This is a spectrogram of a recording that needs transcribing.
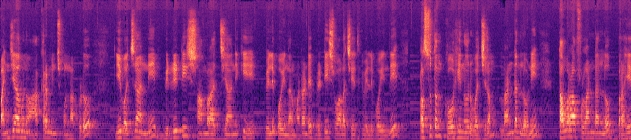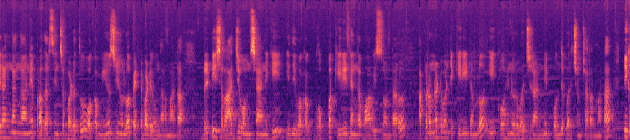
పంజాబ్ను ఆక్రమించుకున్నప్పుడు ఈ వజ్రాన్ని బ్రిటిష్ సామ్రాజ్యానికి వెళ్ళిపోయిందనమాట అంటే బ్రిటిష్ వాళ్ళ చేతికి వెళ్ళిపోయింది. ప్రస్తుతం కోహినూర్ వజ్రం లండన్లోని టవర్ ఆఫ్ లండన్లో బహిరంగంగానే ప్రదర్శించబడుతూ ఒక మ్యూజియంలో పెట్టబడి ఉందన్నమాట. బ్రిటిష్ రాజ్యవంశానికి ఇది ఒక గొప్ప కిరీటంగా భావిస్తూ ఉంటారు. అక్కడ ఉన్నటువంటి కిరీటంలో ఈ కోహినూర్ వజ్రాన్ని పొందుపరిచి ఉంచారనమాట ఇక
